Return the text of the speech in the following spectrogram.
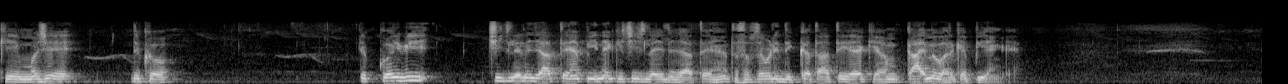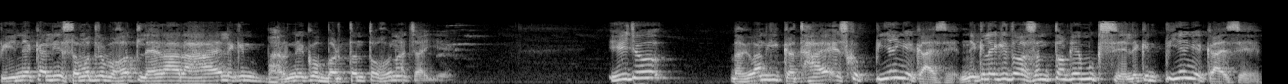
कि मुझे, देखो, जब कोई भी चीज़ लेने जाते हैं, पीने की चीज़ लेने जाते हैं तो सबसे बड़ी दिक्कत आती है कि हम काय में भर के पियेंगे। पीने का लिए समुद्र बहुत लहरा रहा है, लेकिन भरने को बर्तन तो होना चाहिए। ये जो भगवान की कथा है, इसको पिएँगे काय से? निकलेगी तो असंतों के मुख से, लेकिन पिएँगे काय से?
